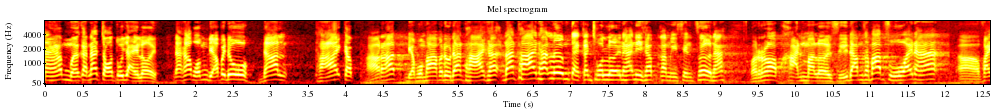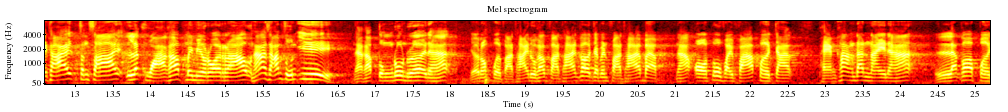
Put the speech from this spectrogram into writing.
นะฮะเหมือนกับหน้าจอตัวใหญ่เลยนะครับผมเดี๋ยวไปดูด้าน ท้ายกับเอาละครับเดี๋ยวผมพามาดูด้านท้ายครับ ด้านท้ายนะฮะเริ่มแต่กันชนเลยนะฮะนี่ครับก็มีเซ็นเซอร์นะ รอบคันมาเลยสีดำสภาพสวยนะฮะอ่าไฟท้ายทั้งซ้ายและขวาครับ ไม่มีรอยร้าว 530e นะครับตรงรุ่นเลยนะฮะเดี๋ยวลองเปิดฝาท้ายดูครับ ฝาท้ายก็จะเป็นฝาท้ายแบบนะออโต้ไฟฟ้าเปิดจากแผงข้างด้านในนะฮะแล้วก็เปิด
